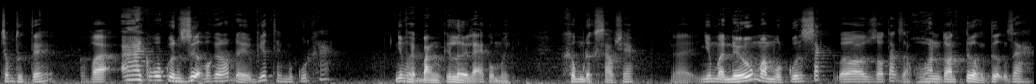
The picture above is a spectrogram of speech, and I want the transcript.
trong thực tế. Và ai cũng có quyền dựa vào cái đó để viết thành một cuốn khác. Nhưng phải bằng cái lời lẽ của mình không được sao chép. Đấy. nhưng mà nếu mà một cuốn sách do, do tác giả hoàn toàn tưởng tượng ra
